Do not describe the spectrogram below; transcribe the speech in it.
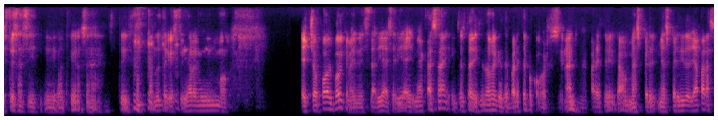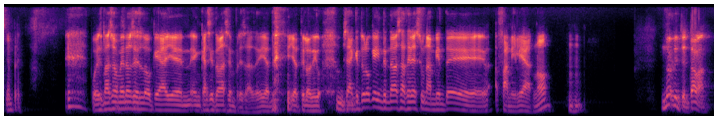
estés así. Y digo, tío, o sea, estoy contándote que estoy ahora mismo hecho polvo y que me necesitaría ese día irme a casa y tú estás diciéndome que te parece poco profesional. Me parece, claro, me has, me has perdido ya para siempre. Pues más o menos es lo que hay en, en casi todas las empresas, ¿eh? ya, te, ya, te, lo digo. O sea, que tú lo que intentabas hacer es un ambiente familiar, ¿no? No lo intentaba.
